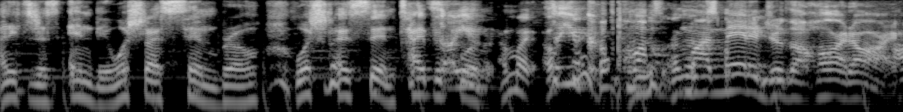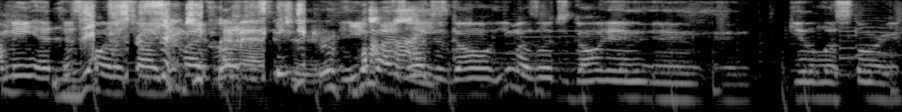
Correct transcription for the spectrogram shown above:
I need to just end it. What should I send, bro? What should I send? Type it So for you- me. I'm like, So you call I'm just- my, I'm my just- manager the hard R. I mean, at this point, That's you might as well just, you might as well just go. You might as well just go ahead and, and, and get a little story.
